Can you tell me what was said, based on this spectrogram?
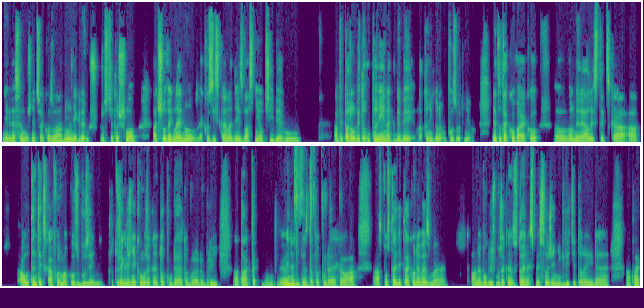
někde jsem už něco jako zvládnul, někde už prostě to šlo a člověk najednou jako získá naději z vlastního příběhu a vypadalo by to úplně jinak, kdyby na to nikdo neupozornil. Je to taková jako uh, velmi realistická a autentická forma povzbuzení. Protože když někomu řekne, to půjde, to bude dobrý a tak, tak vy nevíte, zda to půjde. Jo? A, a spousta lidí to jako nevezme a nebo když mu řekne, že to je nesmysl, že nikdy ti to nejde a tak.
